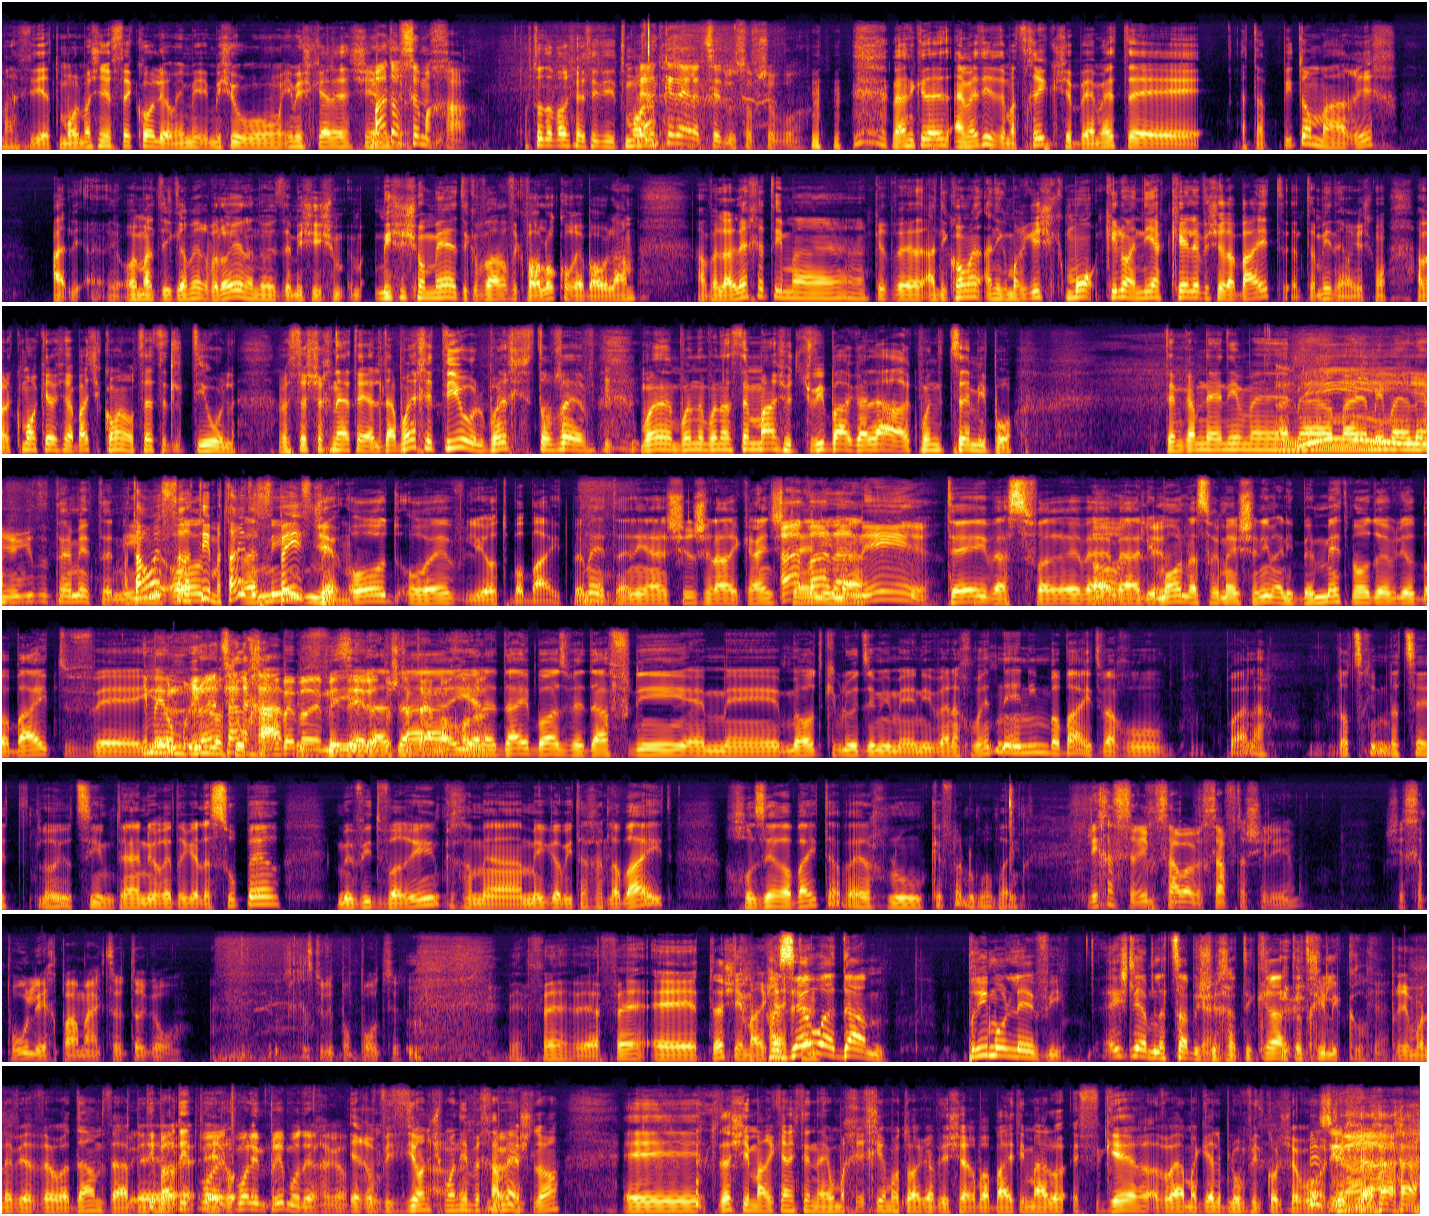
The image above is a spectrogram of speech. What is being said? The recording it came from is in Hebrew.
מה עשיתי אתמול? מה שאני עושה כל יום, אם מישהו, אם יש כאלה ש... מה אתה עושה מחר? אותו דבר שעשיתי אתמול. לאן כדאי לצאת בסוף שבוע? לאן כדאי, האמת היא זה מצחיק שבאמת אה, אתה פתאום מעריך, אה, עוד מעט זה ייגמר ולא יהיה לנו איזה מי, ששומע את זה כבר, זה כבר לא קורה בעולם, אבל ללכת עם ה... כזה, אני כל הזמן, אני מרגיש כמו, כאילו אני הכלב של הבית, תמיד אני מרגיש כמו, אבל כמו הכלב של הבית שכל הזמן רוצה לצאת לטיול, אני רוצה לשכנע את הילדה, בוא נלך לטיול, בוא נלך להסתובב, בוא, בוא, בוא, בוא נעשה משהו, תשבי בעגלה, רק בוא נצא מפה. אתם גם נהנים אה, מהימים האלה? אני אגיד את האמת, אני אתה רואה סרטים, אתה ראית ספייס ג'ם. אני מאוד אוהב להיות בבית, באמת, אני, השיר של אריק איינשטיין, אני... התה והלימון והספרים הישנים, אני באמת מאוד אוהב להיות בבית, אם היו אומרים לו שהוא חייב, וילדיי בועז ודפני, הם אה, מאוד קיבלו את זה ממני, ואנחנו באמת נהנים בבית, ואנחנו, וואלה, לא צריכים לצאת, לא יוצאים. אתה יודע, אני יורד רגע לסופר, מביא דברים, ככה מהמגה מתחת לבית. חוזר הביתה, ואנחנו, כיף לנו בבית. לי חסרים סבא וסבתא שלי, שספרו לי איך פעם היה קצת יותר גרוע. הכניסו לי פרופורציות. יפה, יפה. אה, אתה יודע שאם אריק הזהו אדם, פרימו לוי. יש לי המלצה כן. בשבילך, תקרא, תתחיל לקרוא. כן. פרימו לוי הזהו אדם, זה היה... דיברתי אתמול עם פרימו דרך אגב. אירוויזיון 85, אה, לא? אה, אתה יודע שאם אריק איינשטיין היו מכריחים אותו אגב להישאר בבית, אם היה לו הסגר, אז הוא היה מגיע לבלומפילד כל שבוע.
